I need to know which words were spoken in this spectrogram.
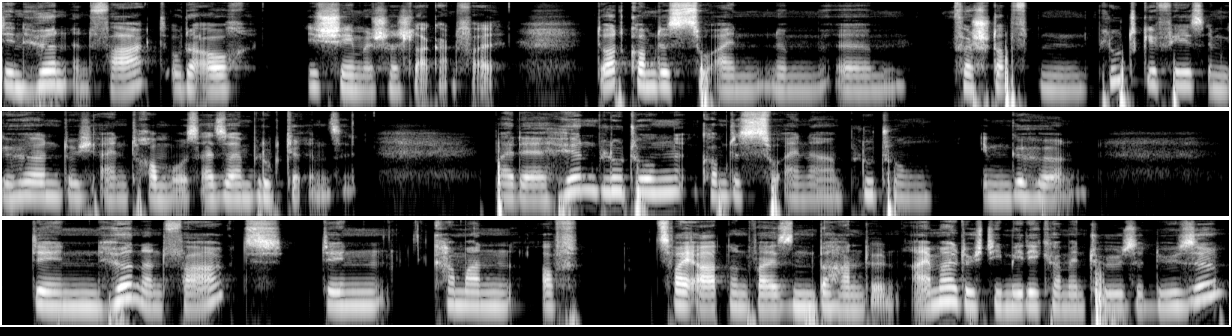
den Hirninfarkt oder auch ischämischer Schlaganfall. Dort kommt es zu einem ähm, verstopften Blutgefäß im Gehirn durch einen Thrombus, also ein Blutgerinnsel. Bei der Hirnblutung kommt es zu einer Blutung im Gehirn. Den Hirninfarkt, den kann man auf zwei Arten und Weisen behandeln. Einmal durch die medikamentöse Lyse.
